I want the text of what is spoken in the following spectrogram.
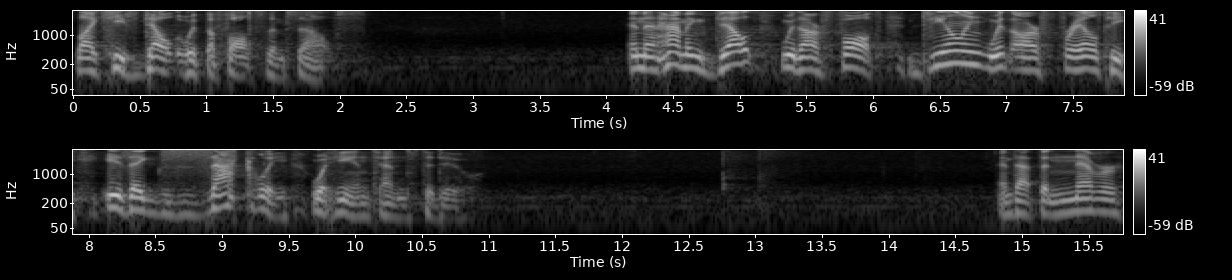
like He's dealt with the faults themselves. And that having dealt with our fault, dealing with our frailty is exactly what He intends to do. And that the never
